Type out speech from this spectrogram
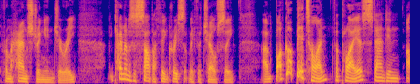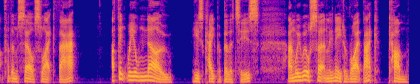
from a hamstring injury. He came in as a sub, I think, recently for Chelsea. Um, but I've got a bit of time for players standing up for themselves like that. I think we all know his capabilities, and we will certainly need a right back come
